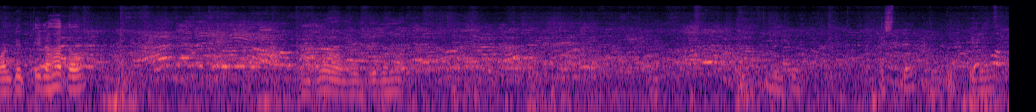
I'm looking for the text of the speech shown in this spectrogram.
One fifty lahat, oh. Ano, 150 lahat. Isda, 150 lahat.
